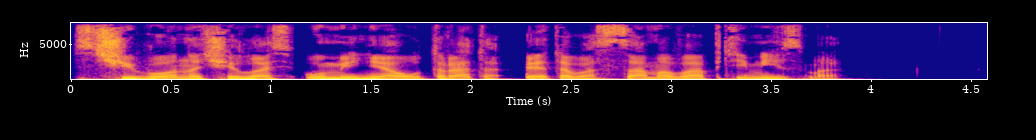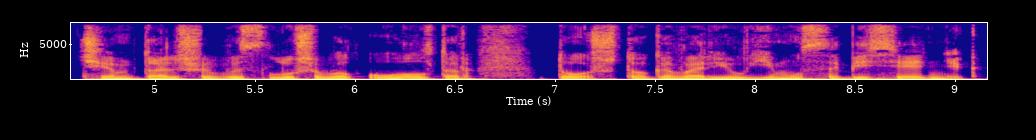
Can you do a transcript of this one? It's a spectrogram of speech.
с чего началась у меня утрата этого самого оптимизма?» Чем дальше выслушивал Уолтер то, что говорил ему собеседник,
